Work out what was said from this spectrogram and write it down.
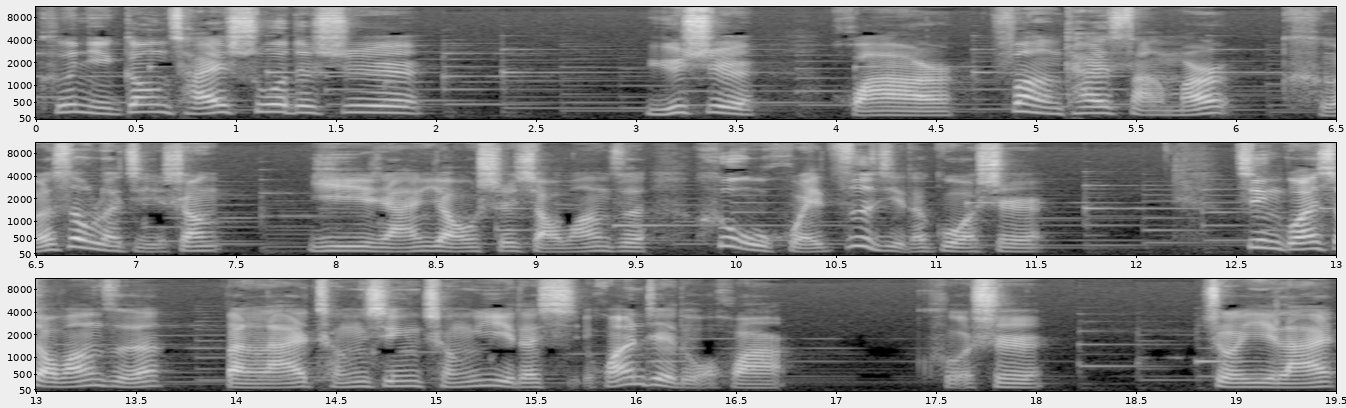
可你刚才说的是……”于是花儿放开嗓门咳嗽了几声，依然要使小王子后悔自己的过失。尽管小王子本来诚心诚意的喜欢这朵花儿。可是，这一来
